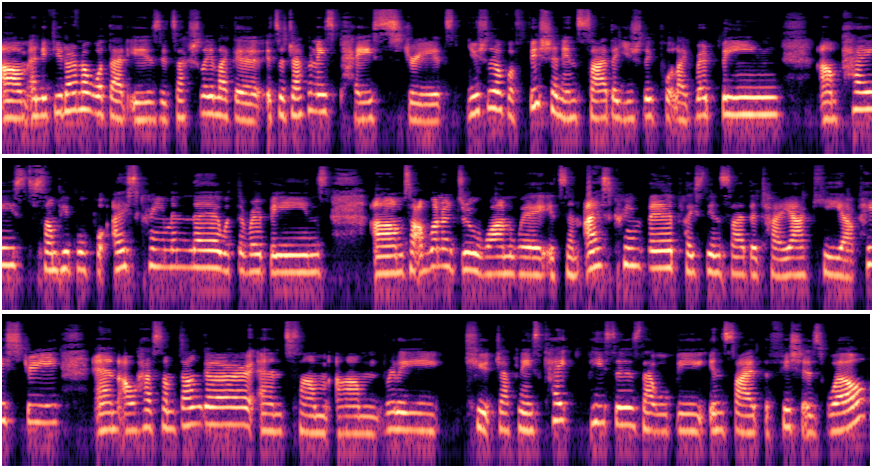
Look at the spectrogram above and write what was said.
Um, and if you don't know what that is it's actually like a it's a Japanese pastry. It's usually of a fish and inside they usually put like red bean um, paste. Some people put ice cream in there with the red beans. Um, so I'm gonna do one where it's an ice cream bear placed inside the taiyaki uh, pastry. And I'll have some dango and some um, really cute Japanese cake pieces that will be inside the fish as well.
